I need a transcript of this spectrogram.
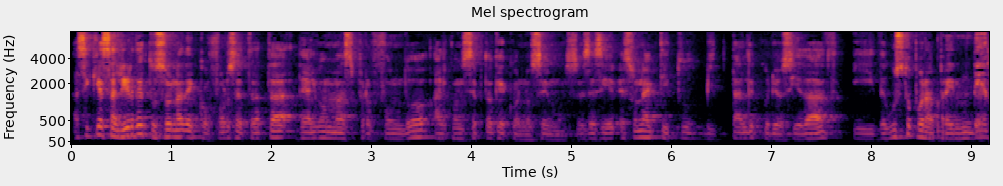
Así que salir de tu zona de confort se trata de algo más profundo al concepto que conocemos, es decir, es una actitud vital de curiosidad y de gusto por aprender.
